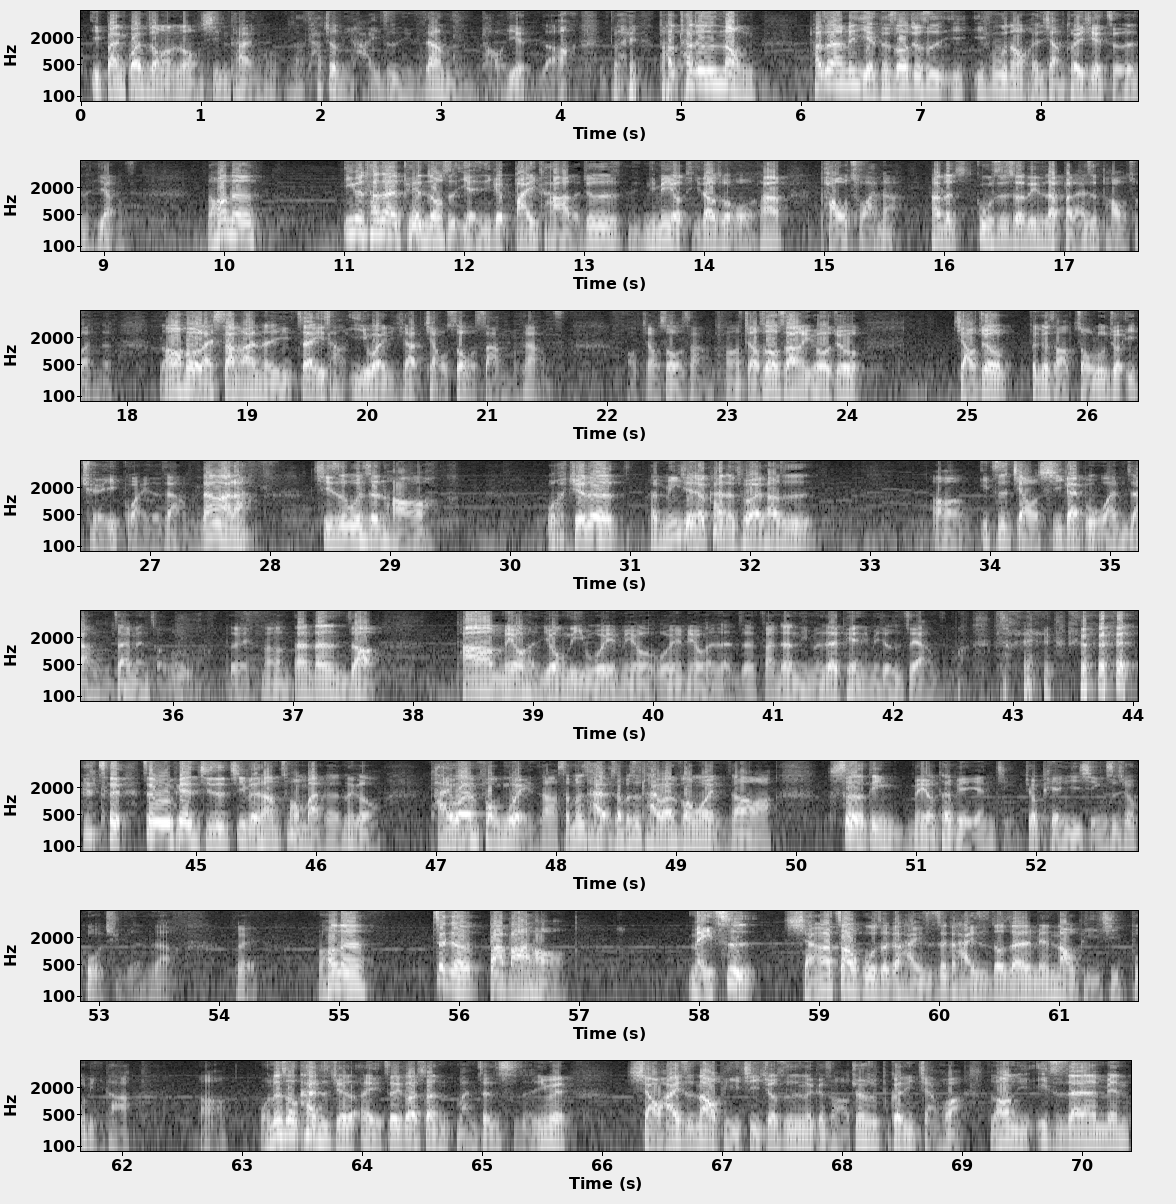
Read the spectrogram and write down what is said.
一般观众的那种心态，他他就你孩子，你这样子很讨厌，你知道？对，然后他就是那种他在那边演的时候，就是一一副那种很想推卸责任的样子，然后呢？因为他在片中是演一个掰咖的，就是里面有提到说，哦，他跑船、啊，他的故事设定是他本来是跑船的，然后后来上岸了，在一场意外底下脚受伤这样子，哦，脚受伤，然后脚受伤以后就脚就这个啥，走路就一瘸一拐的这样。当然了，其实温森豪，我觉得很明显就看得出来他是哦，一只脚膝盖不弯这样在那边走路，对，嗯，但但是你知道。他没有很用力，我也没有，我也没有很认真。反正你们在片里面就是这样子嘛。对，这这部片其实基本上充满了那种台湾风味，你知道什么台什么是台湾风味？你知道吗？设定没有特别严谨，就便宜形式就过去了，你知道？对。然后呢，这个爸爸哈，每次想要照顾这个孩子，这个孩子都在那边闹脾气，不理他。啊，我那时候看是觉得，哎、这一段算蛮真实的，因为。小孩子闹脾气就是那个什么，就是不跟你讲话，然后你一直在那边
